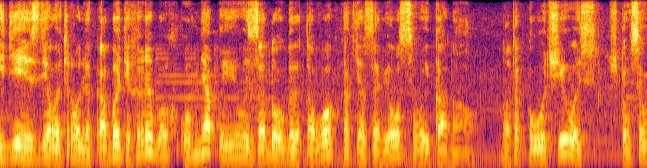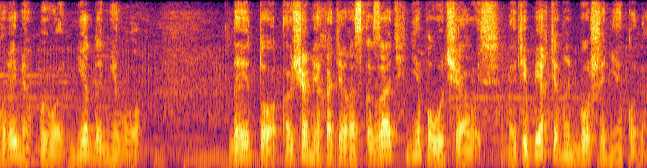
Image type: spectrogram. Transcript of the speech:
Идея сделать ролик об этих рыбах у меня появилась задолго до того, как я завел свой канал. Но так получилось, что все время было не до него. Да и то, о чем я хотел рассказать, не получалось, но теперь тянуть больше некуда.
